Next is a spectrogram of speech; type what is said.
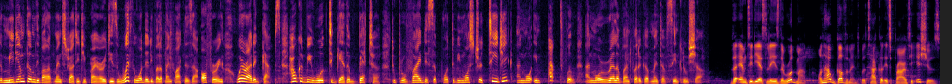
the medium term development strategy priorities with what the development partners are offering, where are the gaps? How could we work together better to provide the support to be more strategic and more impactful and more relevant for the government of St. Lucia? The MTDS lays the roadmap on how government will tackle its priority issues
